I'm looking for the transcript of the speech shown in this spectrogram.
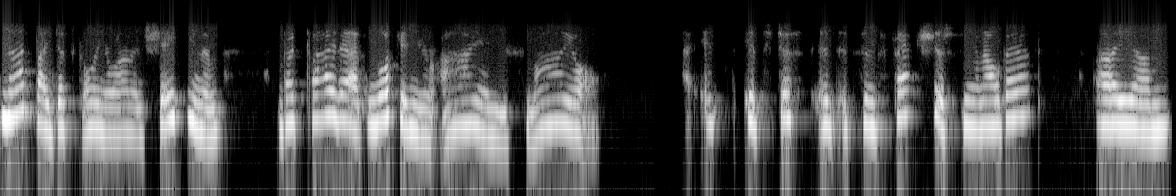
not by just going around and shaking them, but by that look in your eye and you smile. It's it's just it, it's infectious, you know that. I um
